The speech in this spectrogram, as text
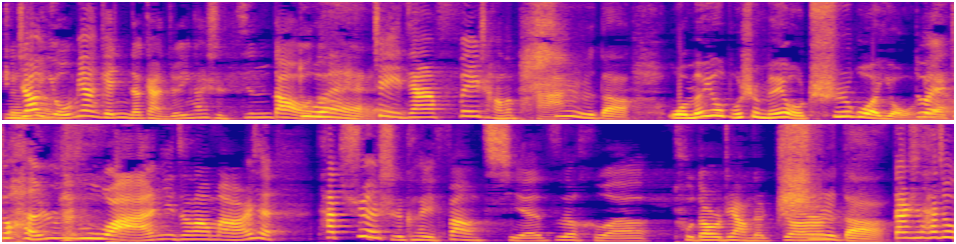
你知道油面给你的感觉应该是筋道的，对这一家非常的爬，是的，我们又不是没有吃过油面，对，就很软，你知道吗？而且它确实可以放茄子和土豆这样的汁儿，是的，但是它就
